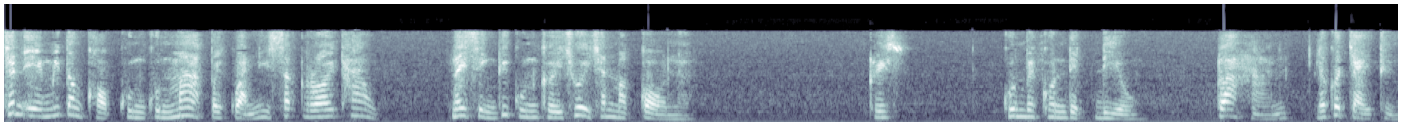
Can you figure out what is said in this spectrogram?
ฉันเองไม่ต้องขอบคุณคุณมากไปกว่านี้สักร้อยเท่า ในสิ่งที่คุณเคยช่วยฉันมาก่อนเลยคริส คุณเป็นคนเด็ดเดี่ยว กล้าหาญแล้วก็ใจถึง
